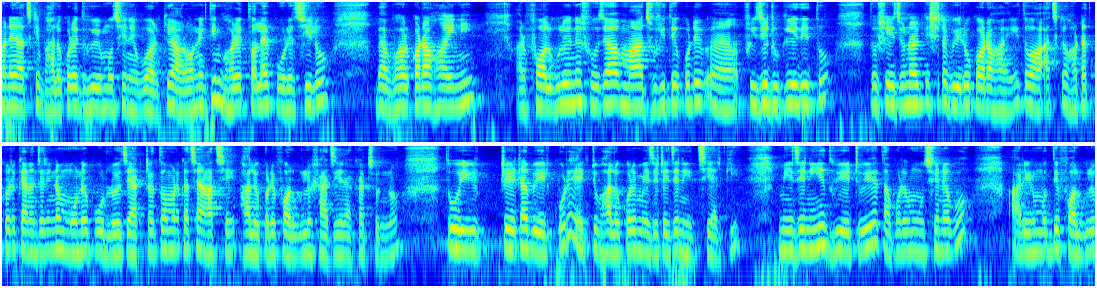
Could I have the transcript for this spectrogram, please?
মানে আজকে ভালো করে ধুয়ে মুছে নেব আর কি। আর অনেক দিন ঘরের তলায় পড়েছিল, ব্যবহার করা হয়নি। আর ফলগুলো এনে সোজা মা ঝুড়িতে করে ফ্রিজে ঢুকিয়ে দিত। তো সেই জন্য আর কি সেটা বেরো করা হয়নি। তো আজকে হঠাৎ করে কেন জানি না মনে পড়ল যে একটা তো আমার কাছে আছে ভালো করে ফলগুলো সাজিয়ে রাখার জন্য। তো ওই ট্রেটা বের করে একটু ভালো করে মেজে টেজে নিচ্ছি আর কি। মেজে নিয়ে ধুয়ে টুয়ে তারপরে মুছে নেব আর এর মধ্যে ফলগুলো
